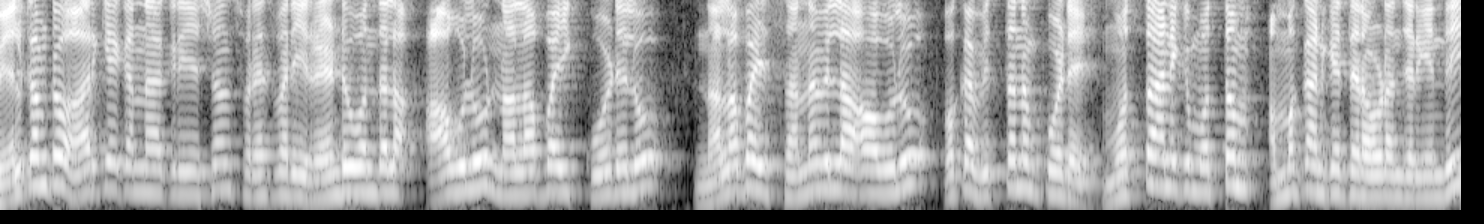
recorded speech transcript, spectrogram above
Welcome to RK Kanna creations. Friends మరి రెండు వందల ఆవులు నలభై కోడెలు నలభై సన్నవిల్ల ఆవులు ఒక విత్తనం కోడె. మొత్తానికి మొత్తం అమ్మకానికి అయితే రావడం జరిగింది.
